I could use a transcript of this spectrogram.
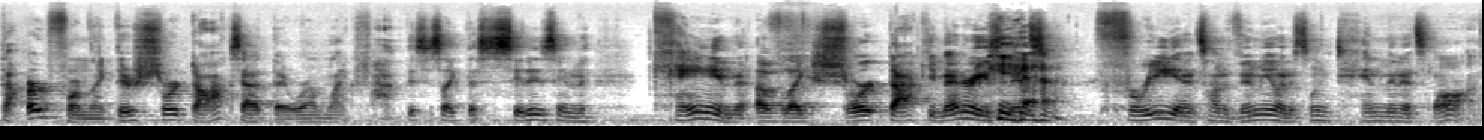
the art form. Like there's short docs out there where i'm like fuck this is like the citizen kane of like short documentaries. Yeah. it's free and it's on vimeo and it's only 10 minutes long.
